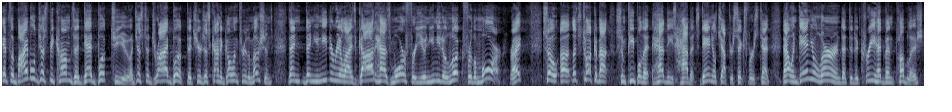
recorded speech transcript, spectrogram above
if the Bible just becomes a dead book to you, just a dry book that you're just kind of going through the motions, then, then you need to realize God has more for you and you need to look for the more, right? So uh, let's talk about some people that had these habits. Daniel chapter 6, verse 10. Now, when Daniel learned that the decree had been published,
